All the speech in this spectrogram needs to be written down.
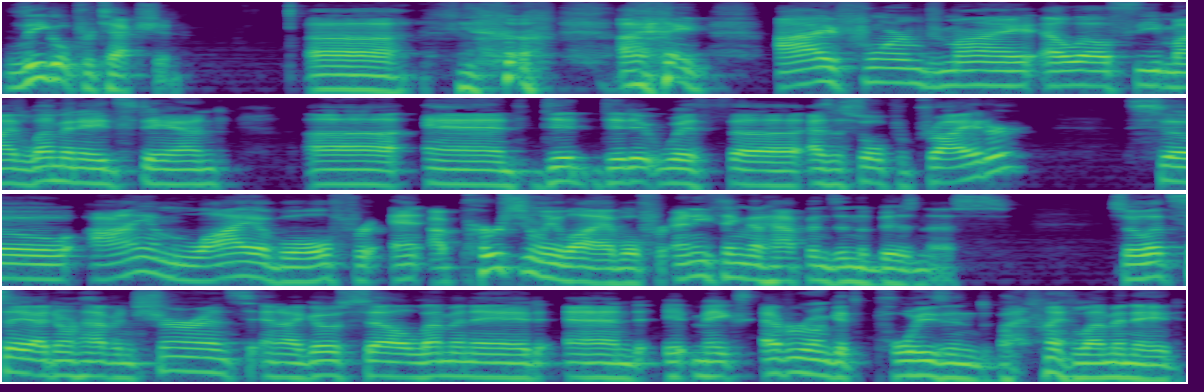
legal protection uh, I I formed my LLC, my lemonade stand, uh, and did did it with uh, as a sole proprietor. So I am liable for uh, personally liable for anything that happens in the business. So let's say I don't have insurance and I go sell lemonade and it makes everyone gets poisoned by my lemonade.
